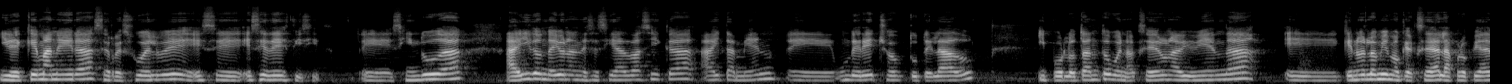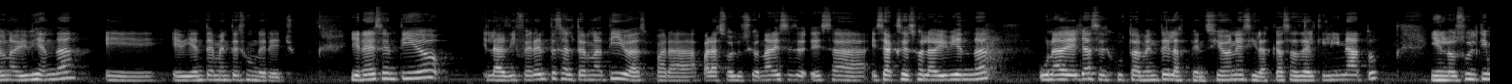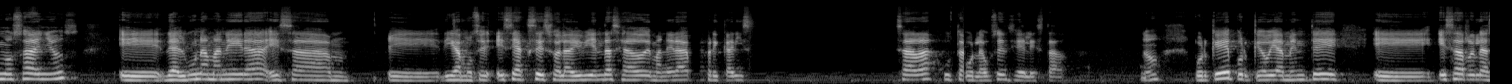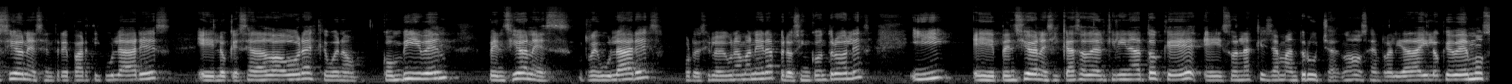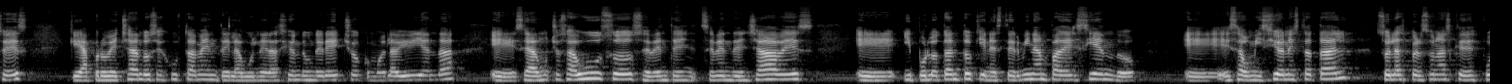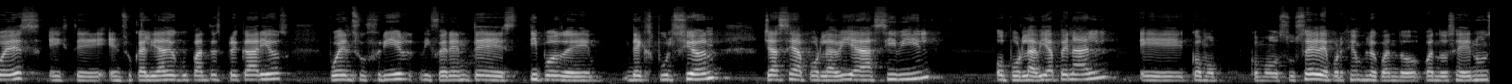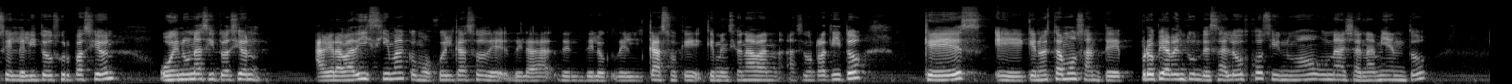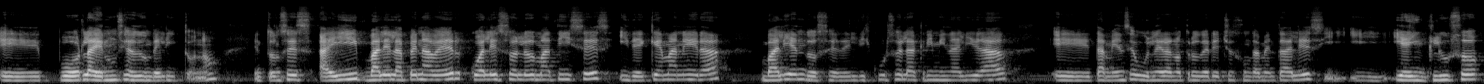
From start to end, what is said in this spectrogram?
Y de qué manera se resuelve ese, ese déficit. Eh, sin duda, ahí donde hay una necesidad básica, hay también eh, un derecho tutelado y por lo tanto, bueno, acceder a una vivienda, eh, que no es lo mismo que acceder a la propiedad de una vivienda, evidentemente es un derecho. Y en ese sentido, las diferentes alternativas para, para solucionar ese, ese acceso a la vivienda una de ellas es justamente las pensiones y las casas de alquilinato. Y en los últimos años, eh, de alguna manera, esa, eh, digamos, e-, ese acceso a la vivienda se ha dado de manera precarizada justo por la ausencia del Estado. ¿no? ¿Por qué? Porque obviamente eh, esas relaciones entre particulares, lo que se ha dado ahora es que, bueno, conviven pensiones regulares, por decirlo de alguna manera, pero sin controles, y eh, pensiones y casas de alquilinato que eh, son las que llaman truchas, ¿no? En realidad ahí lo que vemos es que aprovechándose justamente la vulneración de un derecho como es la vivienda, eh, se dan muchos abusos, se venden, llaves y por lo tanto quienes terminan padeciendo esa omisión estatal son las personas que después, este, en su calidad de ocupantes precarios, pueden sufrir diferentes tipos de expulsión, ya sea por la vía civil o por la vía penal, eh, como, como sucede, por ejemplo, cuando, cuando se denuncia el delito de usurpación, o en una situación agravadísima, como fue el caso de, la, del caso que, mencionaban hace un ratito, que es eh, que no estamos ante propiamente un desalojo, sino un allanamiento eh, por la denuncia de un delito, ¿no? Entonces ahí vale la pena ver cuáles son los matices y de qué manera valiéndose del discurso de la criminalidad, eh, también se vulneran otros derechos fundamentales y, e incluso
